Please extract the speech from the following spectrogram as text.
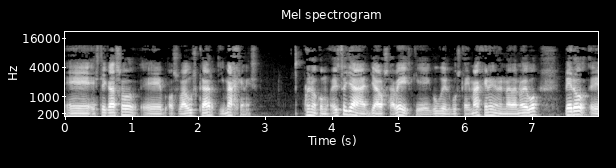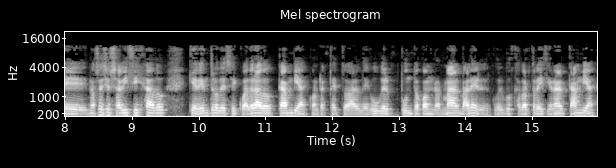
en eh, este caso eh, os va a buscar imágenes. Bueno, como esto ya, ya lo sabéis, que Google busca imágenes, no es nada nuevo, pero eh, no sé si os habéis fijado que dentro de ese cuadrado cambia con respecto al de google.com normal, ¿vale? El, el, buscador tradicional cambia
